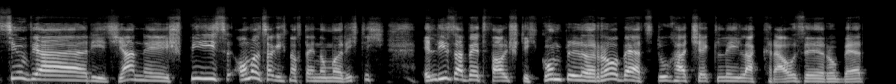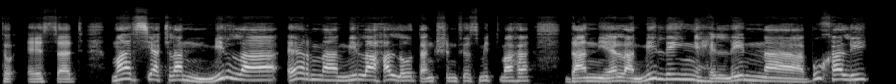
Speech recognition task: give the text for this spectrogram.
Silvia Rigiane Spieß, einmal sage ich noch deine Nummer richtig, Elisabeth Faulstich-Gumpel, Robert Duhacek, Leila Krause, Roberto Essert, Marcia Klan Miller, Erna Miller, hallo, Dankeschön fürs Mitmachen, Daniela Milling, Helena Buchali,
